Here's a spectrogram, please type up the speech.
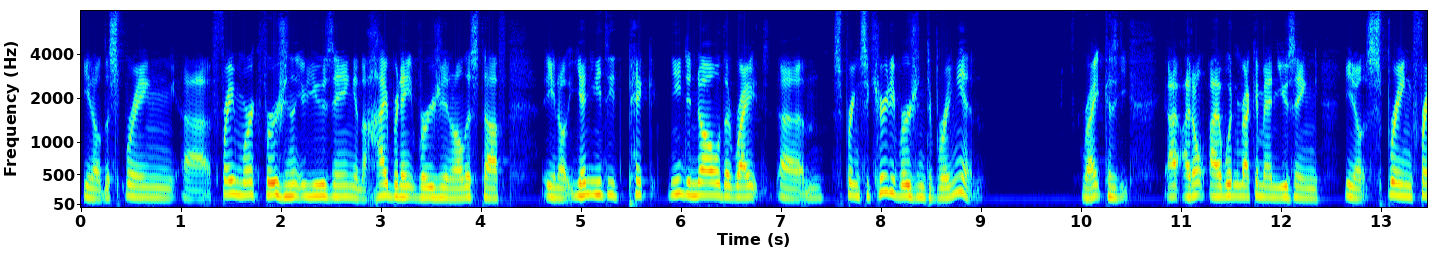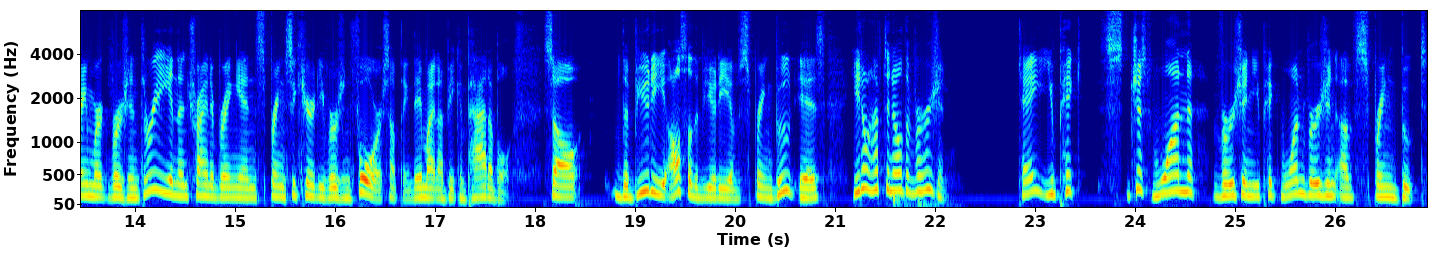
you know, the Spring uh, framework version that you're using and the Hibernate version and all this stuff. You know, you need to pick, you need to know the right um, Spring Security version to bring in right? Because I, don't, I wouldn't recommend using, you know, Spring Framework version three and then trying to bring in Spring Security version four or something. They might not be compatible. So the beauty, also the beauty of Spring Boot is you don't have to know the version. Okay, you pick just one version. You pick one version of Spring Boot,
